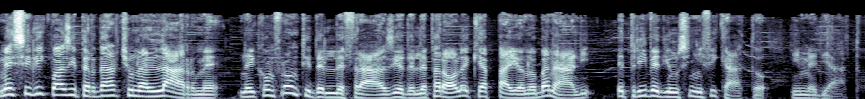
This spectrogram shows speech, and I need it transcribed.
messi lì quasi per darci un allarme nei confronti delle frasi e delle parole che appaiono banali e prive di un significato immediato.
